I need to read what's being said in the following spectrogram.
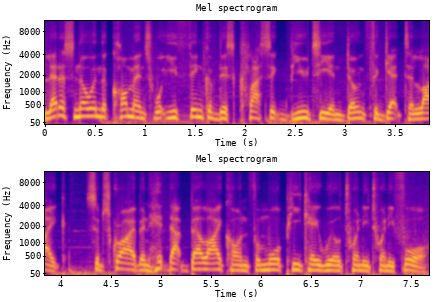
Let us know in the comments what you think of this classic beauty and don't forget to like, subscribe and hit that bell icon for more PK Wheel 2024.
